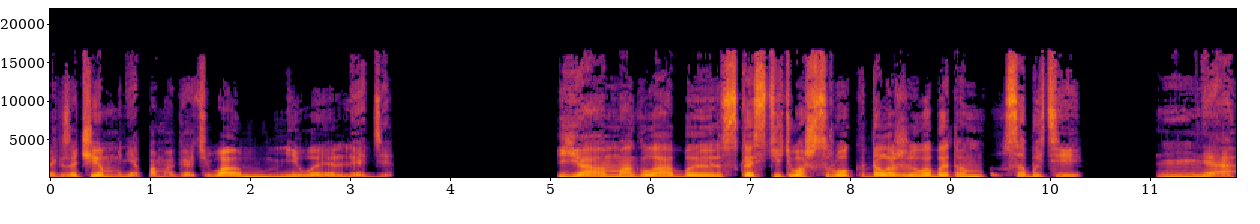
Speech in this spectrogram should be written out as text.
Так зачем мне помогать вам, милая леди? Я могла бы скостить ваш срок, доложив об этом событии. Не,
